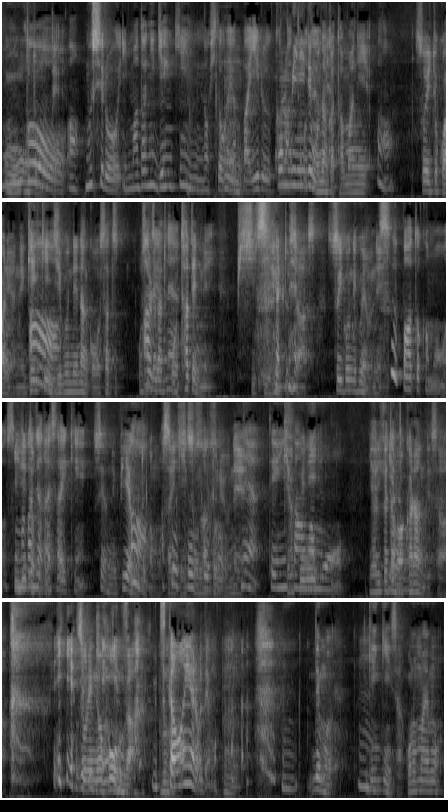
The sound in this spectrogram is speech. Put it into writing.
お本当？あむしろいまだに現金の人がやっぱいるからコンビニでもなんかたまにそういうとこあるよね。現金自分でなんかお札お札がこう縦にピシッて入れるとさ、吸い込んでいくんよね。うんスーパーとかもそんな感じじゃない？入最近。そうやね。ピアノとかも最近そうなっとるようんね店員さんはもやり方わからんでさ、ういいやそれの方が。使わんやろでも。でもうん。現金さこの前も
